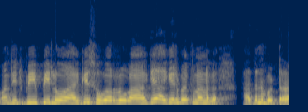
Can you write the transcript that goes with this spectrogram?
ಒಂದಿಟ್ಟು ಬಿ ಪಿ ಲೋ ಆಗಿ ಶುಗರು ಆಗಿ ಆಗಿರ್ಬೇಕು ನನಗೆ. ಅದನ್ನ ಬಿಟ್ರೆ,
